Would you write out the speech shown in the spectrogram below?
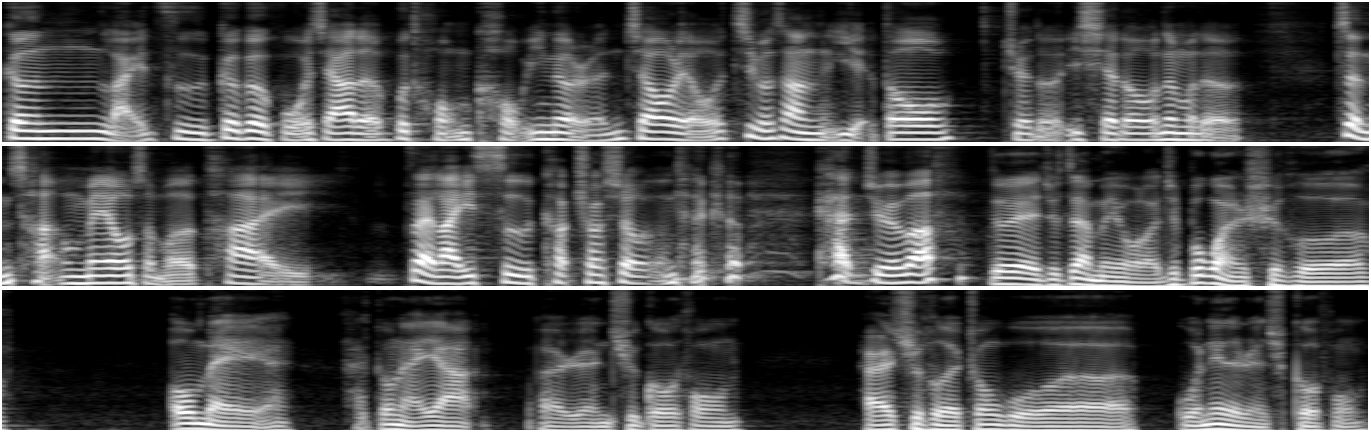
跟来自各个国家的不同口音的人交流，基本上也都觉得一切都那么的正常，没有什么太。再来一次 culture show 的那个感觉吧。对，就再没有了。就不管是和欧美、东南亚呃人去沟通，还是去和中国国内的人去沟通，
